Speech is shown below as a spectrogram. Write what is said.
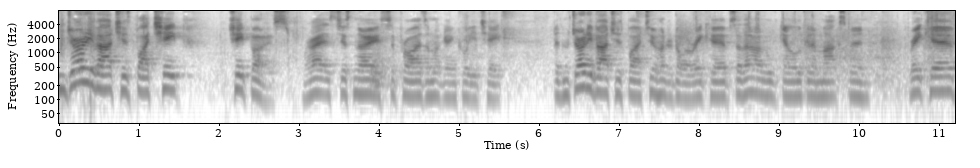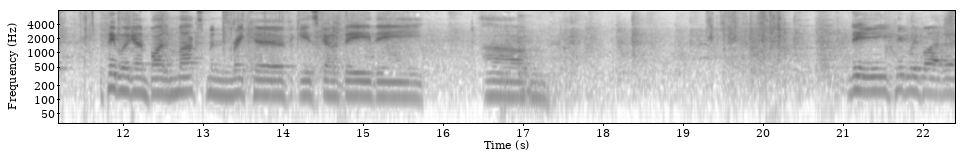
majority of archers buy cheap, cheap bows, right? It's just no surprise. I'm not going to call you cheap, but the majority of archers buy a $200 recurve, so then I'm going to look at a marksman recurve. The people who are going to buy the marksman recurve is going to be the um, the people who buy the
